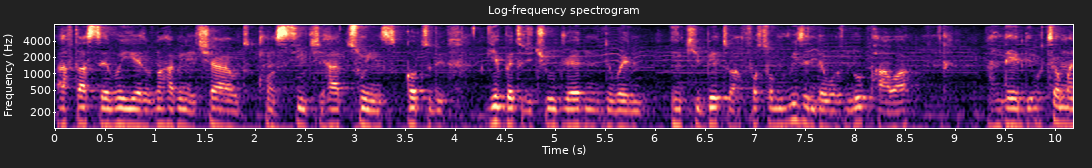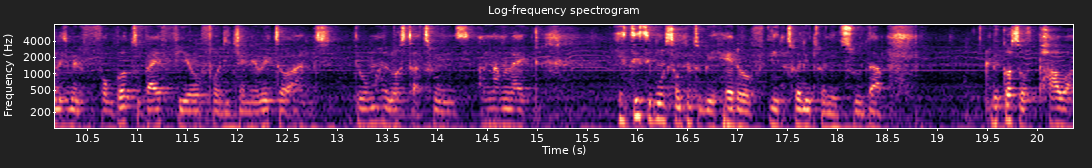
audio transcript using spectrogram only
after seven years of not having a child, conceived. She had twins. Got to the gave birth to the children. They were in incubator. For some reason, there was no power, and then the hotel management forgot to buy fuel for the generator, and the woman lost her twins. And I'm like, is this even something to be heard of in 2022? That because of power,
